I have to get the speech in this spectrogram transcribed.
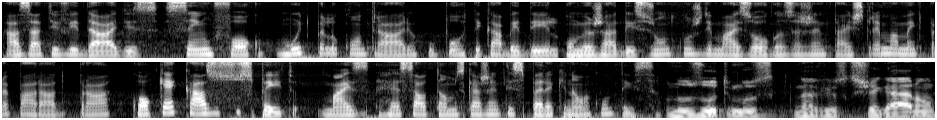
as atividades sem um foco, muito pelo contrário. O Porto de Cabedelo, como eu já disse, junto com os demais órgãos, a gente está extremamente preparado para qualquer caso suspeito, mas ressaltamos que a gente espera que não aconteça. Nos últimos navios que chegaram,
